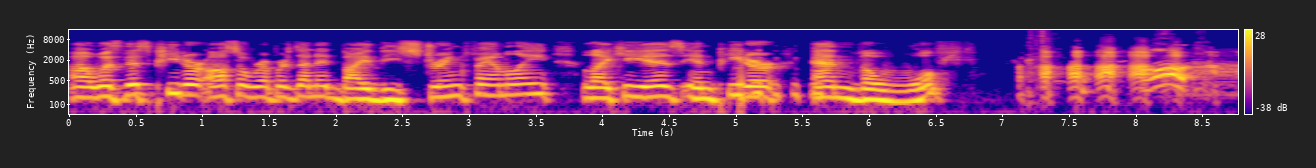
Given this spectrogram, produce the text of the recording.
Uh, was this Peter also represented by the String family, like he is in Peter and the Wolf? Oh, oh,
